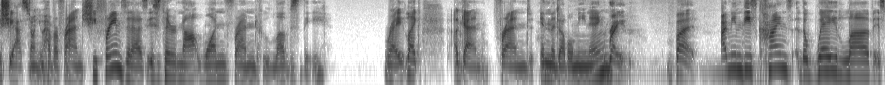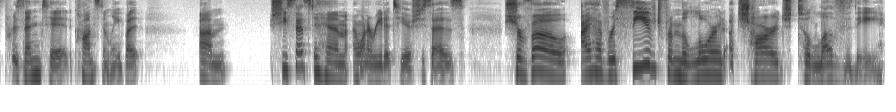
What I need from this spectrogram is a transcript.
she asks don't you have a friend? She frames it as is there not one friend who loves thee? Right? Like again, friend in the double meaning Right. but I mean, these kinds, the way love is presented constantly. But um, she says to him, I want to read it to you. She says, Jervaulx, I have received from the Lord a charge to love thee.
